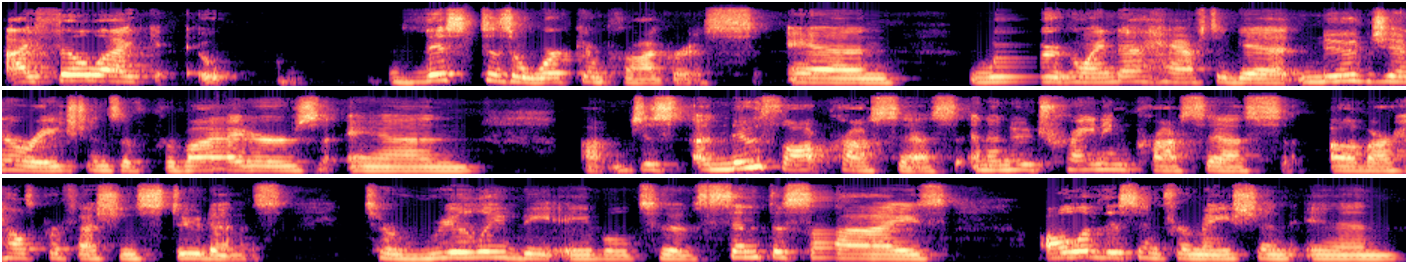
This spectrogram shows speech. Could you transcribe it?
I feel like this is a work in progress, and we're going to have to get new generations of providers and um, just a new thought process and a new training process of our health profession students to really be able to synthesize all of this information in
